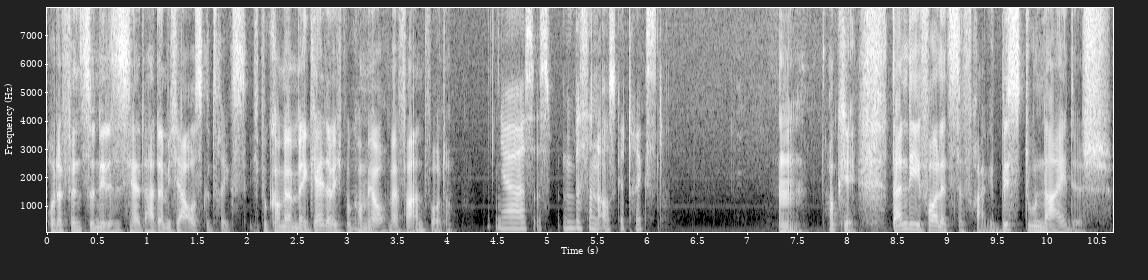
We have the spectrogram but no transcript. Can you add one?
oder findest du, nee, das ist ja, da hat er mich ja ausgetrickst. Ich bekomme ja mehr Geld, aber ich bekomme ja auch mehr Verantwortung. Ja, es ist ein bisschen ausgetrickst. Hm, okay. Dann die vorletzte Frage. Bist du neidisch?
